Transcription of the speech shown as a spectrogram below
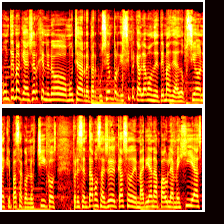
un tema que ayer generó mucha repercusión, porque siempre que hablamos de temas de adopciones, qué pasa con los chicos, presentamos ayer el caso de Mariana Paula Mejías,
